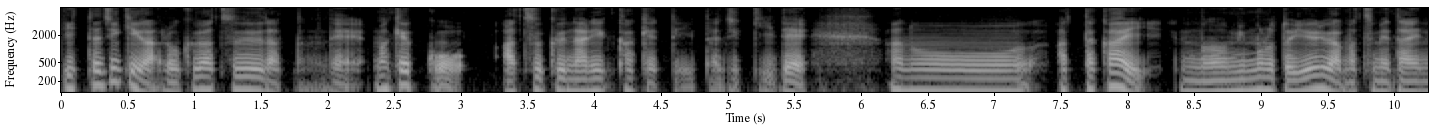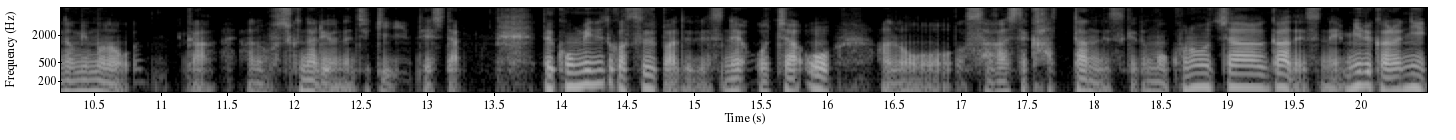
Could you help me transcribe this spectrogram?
行った時期が6月だったので、まあ、結構暑くなりかけていた時期であの、あったかい飲み物というよりは、まあ、冷たい飲み物があの欲しくなるような時期でした。でコンビニとかスーパーでですねお茶をあの探して買ったんですけどもこのお茶がですね見るからに、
